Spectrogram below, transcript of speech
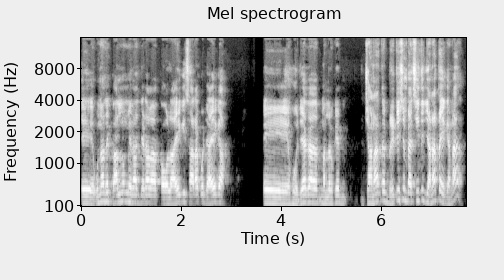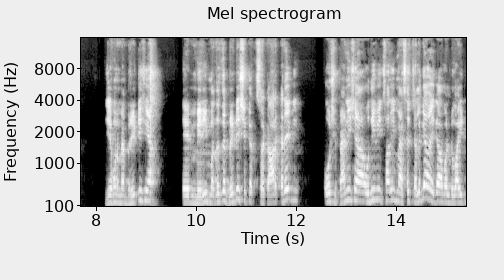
ਤੇ ਉਹਨਾਂ ਦੇ ਕੱਲ ਨੂੰ ਮੇਰਾ ਜਿਹੜਾ ਕਾਲ ਆਏਗੀ, ਸਾਰਾ ਕੁਝ ਆਏਗਾ, ਤੇ ਹੋ ਜਾਏਗਾ, ਮਤਲਬ ਕਿ ਜਾਣਾ ਤਾਂ ਬ੍ਰਿਟਿਸ਼ ਐਮਬੈਸੀ ਤੇ ਜਾਣਾ ਪਏਗਾ ਨਾ ਜੇ ਹੁਣ ਮੈਂ ਬ੍ਰਿਟਿਸ਼ ਆ, ਤੇ ਮੇਰੀ ਮਦਦ ਤੇ ਬ੍ਰਿਟਿਸ਼ ਸਰਕਾਰ ਕਰੇਗੀ, ਉਹ ਸਪੈਨਿਸ਼ ਆ, ਉਹਦੀ ਵੀ ਸਾਰੀ ਮੈਸੇਜ ਚੱਲ ਗਿਆ ਹੋਏਗਾ ਵਰਲਡ ਵਾਈਡ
